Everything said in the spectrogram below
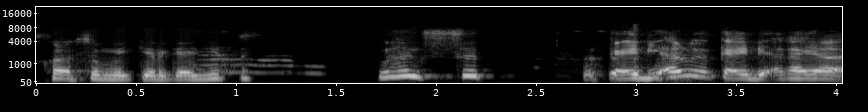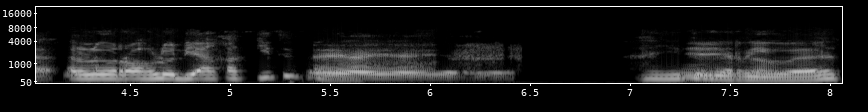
Gua langsung mikir kayak gitu bangset kayak dia lu kayak dia kayak lu roh lu diangkat gitu Iya iya iya. iya. anjing itu Iya, ngeri banget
